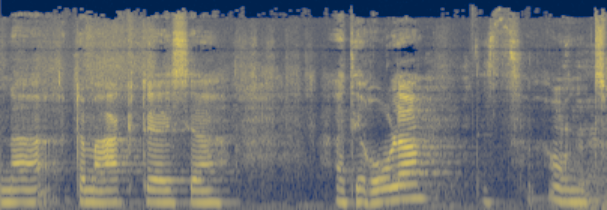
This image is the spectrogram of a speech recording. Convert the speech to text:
na, der Marc, der ist ja ein Tiroler. Das, und okay,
